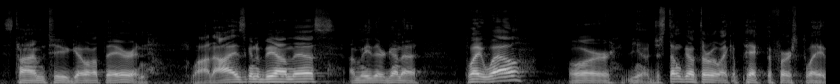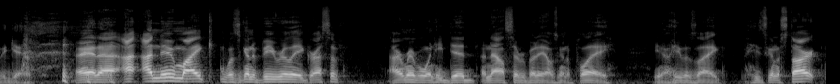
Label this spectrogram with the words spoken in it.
it's time to go out there, and a lot of eyes going to be on this. I'm either going to play well, or you know, just don't go throw like a pick the first play of the game. and uh, I, I knew Mike was going to be really aggressive. I remember when he did announce everybody I was going to play. You know, he was like, he's going to start,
